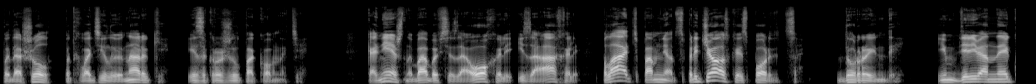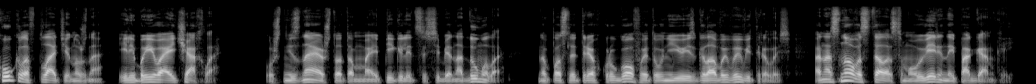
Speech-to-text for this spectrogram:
подошел, подхватил ее на руки и закружил по комнате. Конечно, бабы все заохали и заахали. Платье помнется, прическа испортится. Дурынды. Им деревянная кукла в платье нужна или боевая чахла? Уж не знаю, что там моя пигалица себе надумала, но после трех кругов это у нее из головы выветрилось. Она снова стала самоуверенной поганкой.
